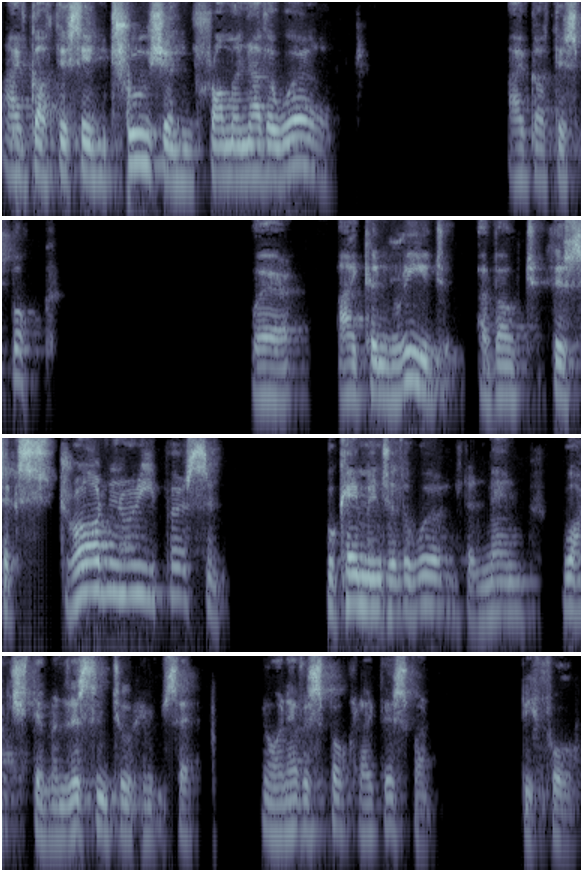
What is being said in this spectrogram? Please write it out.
I've got this intrusion from another world. I've got this book where I can read about this extraordinary person who came into the world and men watched him and listened to him, said, No one ever spoke like this one before.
